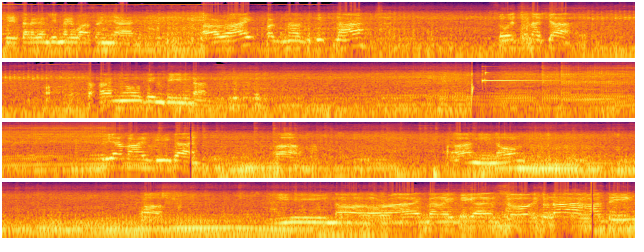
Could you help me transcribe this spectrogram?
Kasi talagang hindi maiwasan yan. Alright, pag nagdikit na, so ito na siya. Saka nyo dindinan. So yan mga kaibigan. Ah. Ah, ninong. Ah. Ninong, alright mga kaibigan. So ito na ang ating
